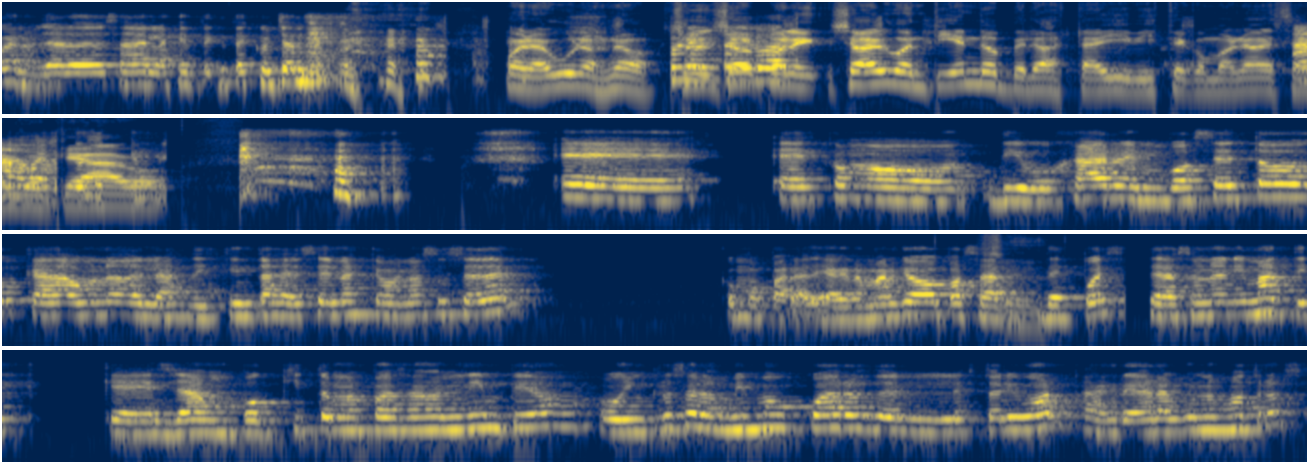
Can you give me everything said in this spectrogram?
bueno, ya lo debe saber la gente que está escuchando. bueno, algunos no. Yo, algo entiendo, pero hasta ahí, ¿viste? Como no es ah, algo que hago. Eh, es como dibujar en boceto cada una de las distintas escenas que van a suceder, como para diagramar qué va a pasar. Después se hace un animatic, que es ya un poquito más pasado en limpio, o incluso los mismos cuadros del storyboard, agregar algunos otros,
